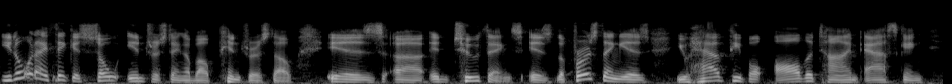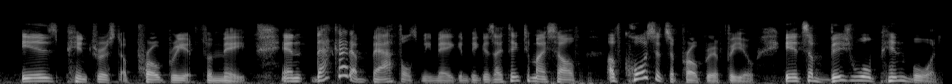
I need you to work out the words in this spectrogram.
you know what I think is so interesting about Pinterest though is uh, in two things. Is the first thing is you have people all the time asking, is Pinterest appropriate for me? And that kind of baffles me, Megan, because I think to myself, of course it's appropriate for you. It's a visual pin board.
